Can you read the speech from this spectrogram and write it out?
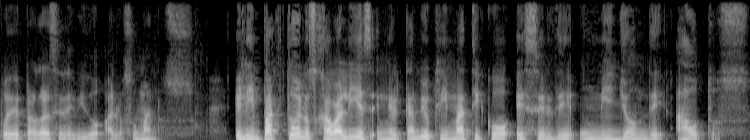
puede perderse debido a los humanos. El impacto de los jabalíes en el cambio climático es el de un millón de autos.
